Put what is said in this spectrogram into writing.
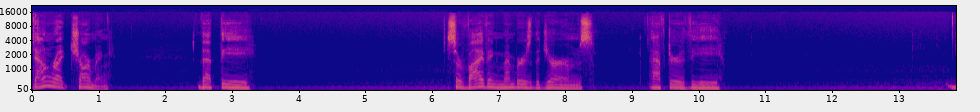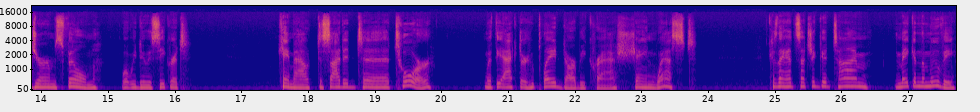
downright charming that the surviving members of the germs after the germs film what we do is secret came out decided to tour with the actor who played darby crash shane west because they had such a good time making the movie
